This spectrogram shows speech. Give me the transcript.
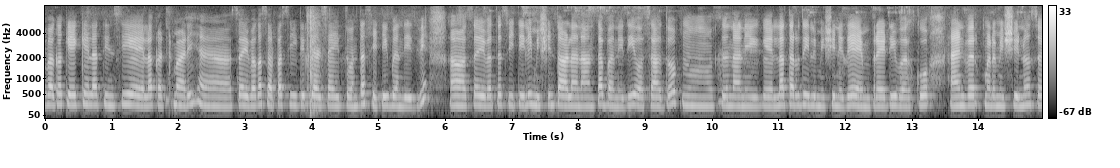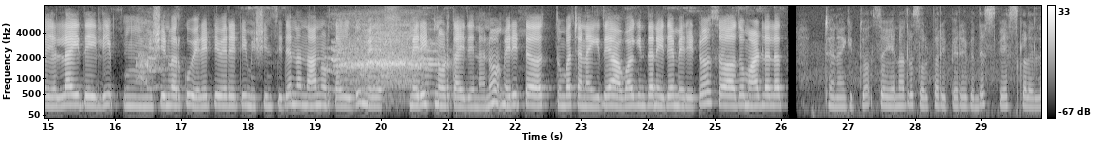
ಇವಾಗ ಕೇಕ್ ಎಲ್ಲ ತಿನ್ನಿಸಿ ಎಲ್ಲ ಕಟ್ ಮಾಡಿ ಸೊ ಇವಾಗ ಸ್ವಲ್ಪ ಸಿಟಿಲಿ ಕೆಲಸ ಇತ್ತು ಅಂತ ಸಿಟಿಗೆ ಬಂದಿದ್ವಿ. ಸೊ ಇವತ್ತು ಸಿಟಿಲಿ ಮಿಷಿನ್ ತಾಳೋಣ ಅಂತ ಬಂದಿದ್ವಿ ಹೊಸದು. ಸೊ ನಾನೀಗ ಎಲ್ಲ ಥರದ್ದು ಇಲ್ಲಿ ಮಿಷಿನ್ ಇದೆ. ಎಂಬ್ರಾಯ್ಡ್ರಿ ವರ್ಕು ಹ್ಯಾಂಡ್ ವರ್ಕ್ ಮಾಡೋ ಮಿಷಿನು ಸೊ ಎಲ್ಲ ಇದೆ ಇಲ್ಲಿ. Machine work variety variety machines ಇದೆ. ನಾನು ನಾನು ನೋಡ್ತಾ ಇದ್ದು ಮೆರಿಟ್ ನೋಡ್ತಾ ಇದ್ದೆ ನಾನು. ಮೆರಿಟ್ ತುಂಬ ಚೆನ್ನಾಗಿದೆ. ಆವಾಗಿಂದನೇ ಇದೆ ಮೆರಿಟು ಸೊ ಅದು ಮಾಡಲೆಲ್ಲ ಚೆನ್ನಾಗಿತ್ತು. ಸೊ ಏನಾದರೂ ಸ್ವಲ್ಪ ರಿಪೇರಿ ಬಂದರೆ ಸ್ಪೇರ್ಸ್ಗಳೆಲ್ಲ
